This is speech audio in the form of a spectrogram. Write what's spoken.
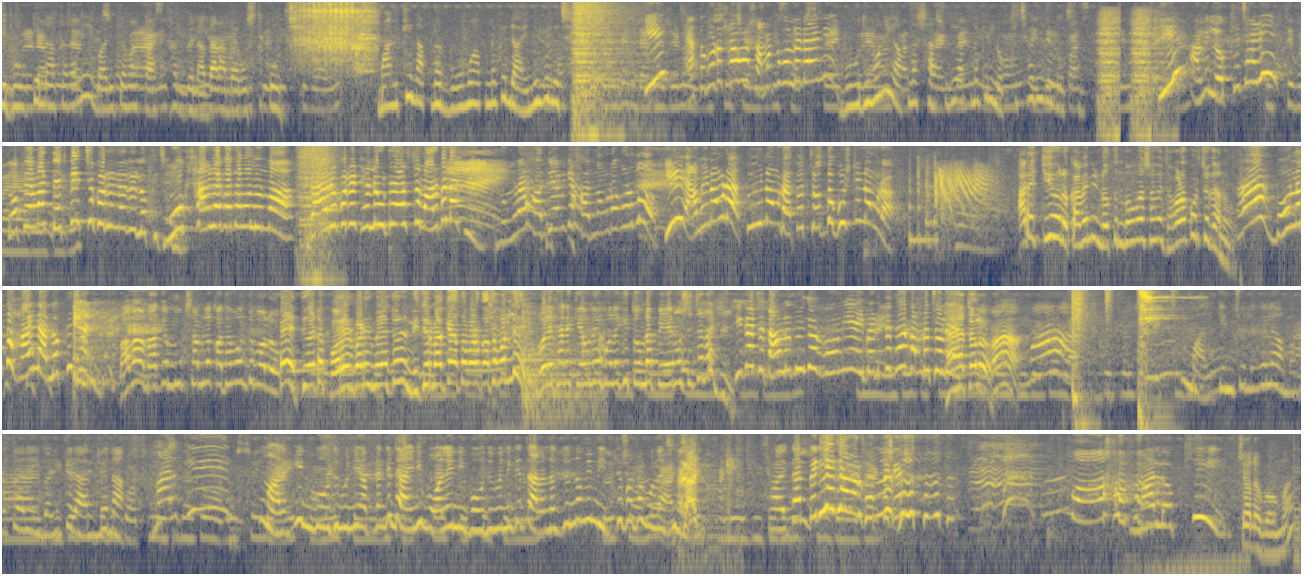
এই বউকে না তাড়ালে এই বাড়িতে আমার কাজ থাকবে না। দাঁড়া ব্যবস্থা করছি। মালকিন আপনার বৌমা আপনাকে ডাইনি বলেছে। কি? এত বড় সাহস? আমাকে বলে ডাইনি? বৌদিমণি আপনার শাশুড়ি আপনাকে লক্ষ্মী ছাড়ি বলেছে। কি? আমি লক্ষ্মী ছাড়ি? তোকে আমার দেখতে ইচ্ছে করে না রে লক্ষ্মী ছাড়ি। মুখ সামলে কথা বলুন মা। গায়ের উপরে ঠেলে উঠে আসছে মারবে নাকি? নোংরা হাত দিয়ে আমি কি হাত নোংরা করব? কি? আমি নোংরা? তুই নোংরা? তোর চোদ্দ গোষ্ঠী নোংরা। আরে কি হলো? কামিনী নতুন বৌমার সঙ্গে ঝগড়া করছ কেন? হ্যাঁ? বউ না তো হয় না লক্ষ্মী ছাড়ি বাবা আমাকে মুখ সামলে কথা বলতে বলো। এই তুই একটা পরের বাড়ির মেয়ের জন্য নিজের মাকে এত বড় কথা বললি? ওর এখানে কেউ নেই বলে কি তোমরা পেয়ে বসেছো নাকি? ঠিক আছে তাহলে তুই তোর বউ নিয়ে এই বাড়িতে থাক আমরা চলে হ্যাঁ চলো। মা। মালকিন চলে গেলে আমাকে তো আর এই বাড়িতে রাখবে না। মালকিন! মালকিন বৌদিমণি আপনাকে ডাইনি বলেনি। বৌদিমণিকে তাড়ানোর জন্য আমি মিথ্যে কথা বলেছিলাম শয়তান বেরিয়ে যা আমার ঘর থেকে। মা লক্ষ্মী। চলো বৌমা।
